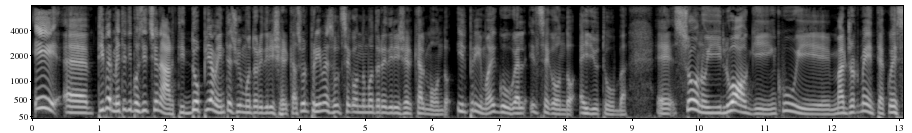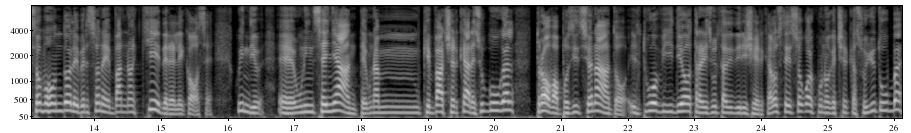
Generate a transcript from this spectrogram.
e eh, ti permette di posizionarti doppiamente sui motori di ricerca, sul primo e sul secondo motore di ricerca al mondo. Il primo è Google, il secondo è YouTube. Eh, sono i luoghi in cui maggiormente a questo mondo le persone vanno a chiedere le cose. Quindi eh, un insegnante una, mm, che va a cercare su Google trova posizionato il tuo video tra i risultati di ricerca. Lo stesso qualcuno che cerca su YouTube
